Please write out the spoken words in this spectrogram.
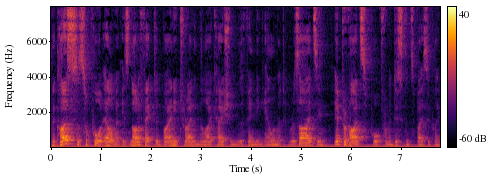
The closest support element is not affected by any terrain in the location the defending element resides in. It provides support from a distance, basically.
